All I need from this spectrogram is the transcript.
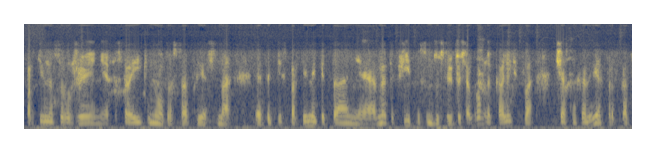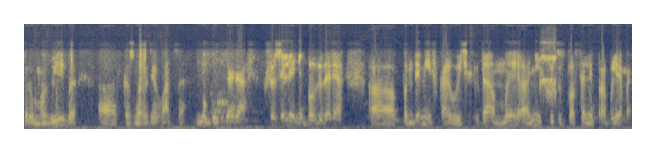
спортивное сооружение, это строительный отрасль, соответственно, это спортивное питание, ну, это фитнес-индустрия. То есть огромное количество частных инвесторов, которые могли бы, э, скажем, развиваться, но благодаря, к сожалению, благодаря э, пандемии, в кавычках, да, мы, они испытывают колоссальные проблемы.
